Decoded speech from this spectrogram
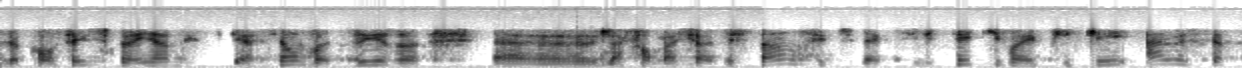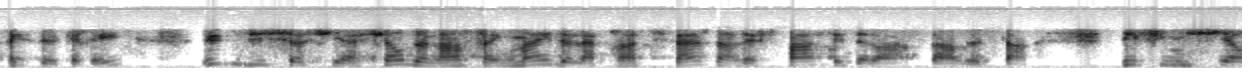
le Conseil supérieur d'éducation va dire euh, la formation à distance, c'est une activité qui va impliquer à un certain degré une dissociation de l'enseignement et de l'apprentissage dans l'espace et dans le temps. Définition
